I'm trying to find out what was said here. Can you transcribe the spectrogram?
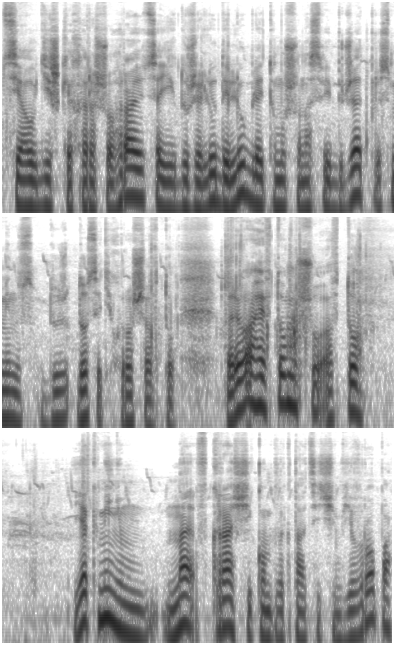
ці аудішки хорошо граються, їх дуже люди люблять, тому що на свій бюджет плюс-мінус досить хороше авто. Переваги в тому, що авто, як мінімум, в кращій комплектації, ніж Європа.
